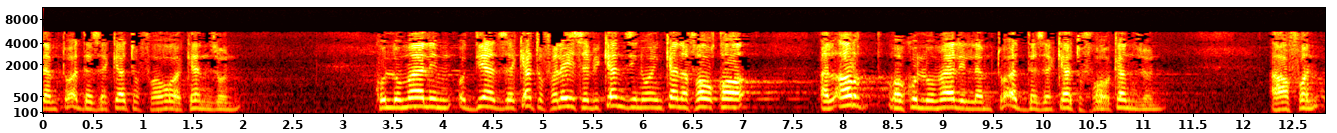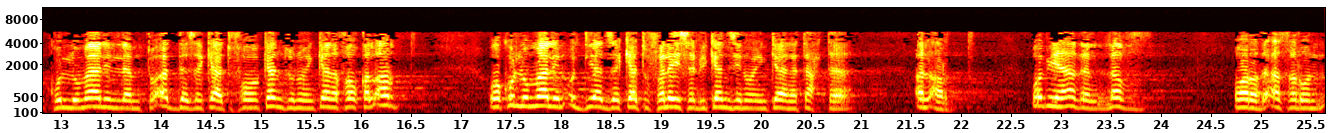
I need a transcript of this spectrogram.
لم تؤد زكاته فهو كنز. كل مال أديت زكاته فليس بكنز وإن كان فوق الأرض وكل مال لم تؤد زكاته فهو كنز. عفوا كل مال لم تؤد زكاته فهو كنز وإن كان فوق الأرض وكل مال أديت زكاته فليس بكنز وإن كان تحت الأرض. وبهذا اللفظ ورد أثر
